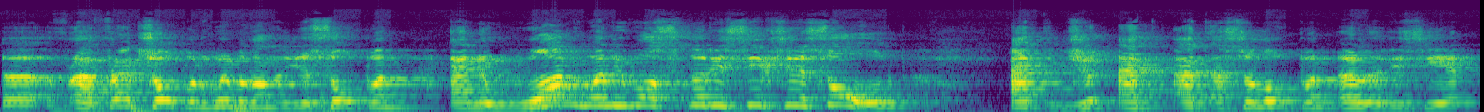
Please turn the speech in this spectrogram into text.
uh, uh French Open, Wimbledon, and US Open, and one when he was 36 years old at, at, at Australian Open earlier this year.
